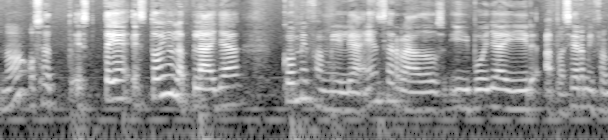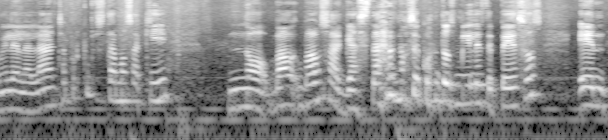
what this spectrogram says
¿no? O sea, estoy, estoy en la playa con mi familia encerrados y voy a ir a pasear a mi familia en la lancha porque pues, estamos aquí. No, vamos a gastar no sé cuántos miles de pesos en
